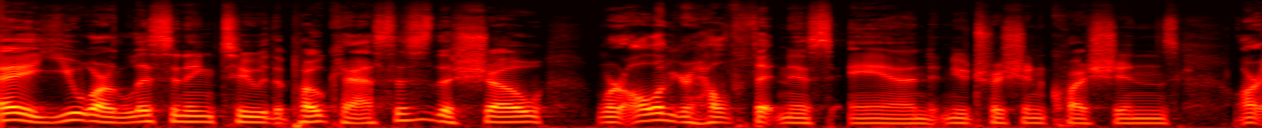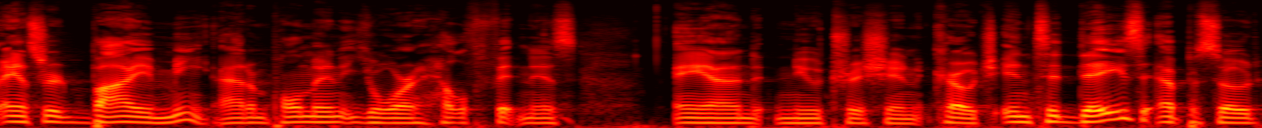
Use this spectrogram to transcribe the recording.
Hey, you are listening to the Poecast. This is the show where all of your health, fitness, and nutrition questions are answered by me, Adam Poehlmann, your health, fitness, and nutrition coach. In today's episode,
